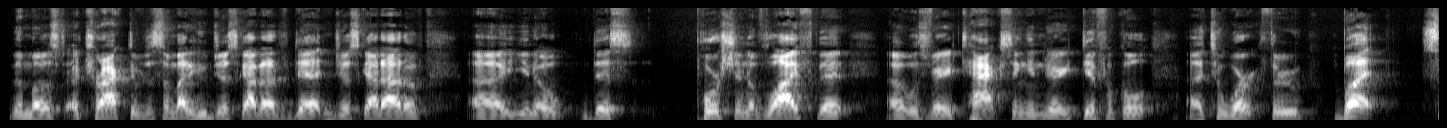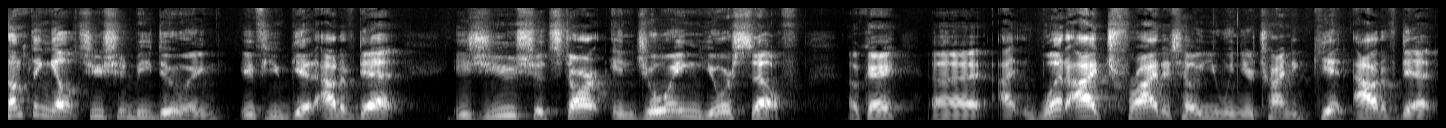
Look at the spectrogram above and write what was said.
the most attractive to somebody who just got out of debt and just got out of, uh, you know, this portion of life that uh, was very taxing and very difficult uh, to work through. But something else you should be doing if you get out of debt is you should start enjoying yourself. Okay? Uh, I, what I try to tell you when you're trying to get out of debt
